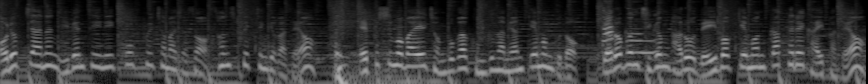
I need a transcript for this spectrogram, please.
어렵지 않은 이벤트이니 꼭 풀참하셔서 선수팩 챙겨가세요. FC모바일 정보가 궁금하면 깨몬 구독. 여러분 지금 바로 네이버 깨몬 카페를 가입하세요.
